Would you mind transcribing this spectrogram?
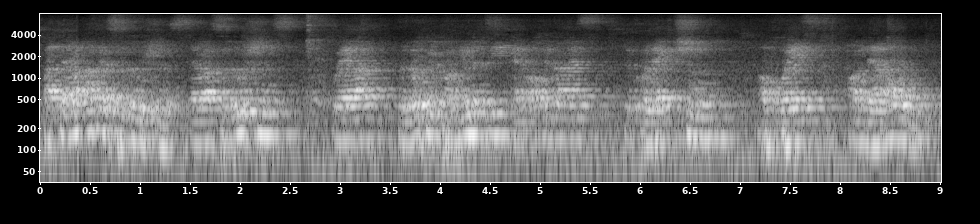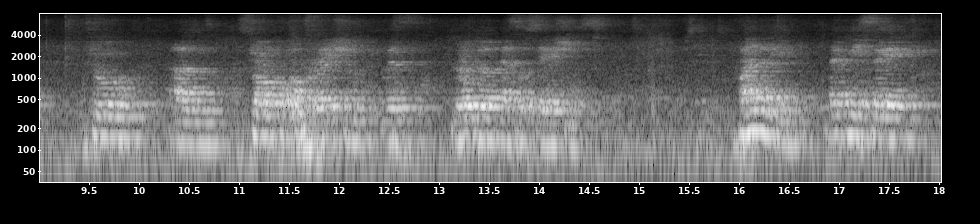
But there are other solutions. There are solutions where the local community can organize the collection of waste on their own through um, strong cooperation with local associations. Finally, let me say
